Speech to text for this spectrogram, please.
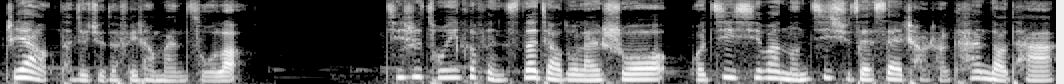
这样他就觉得非常满足了。其实从一个粉丝的角度来说，我既希望能继续在赛场上看到他，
